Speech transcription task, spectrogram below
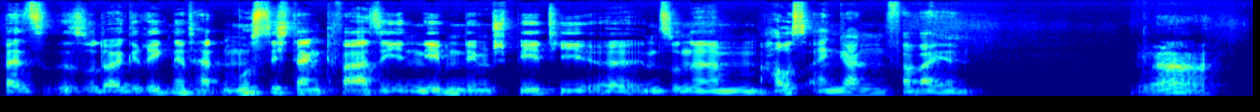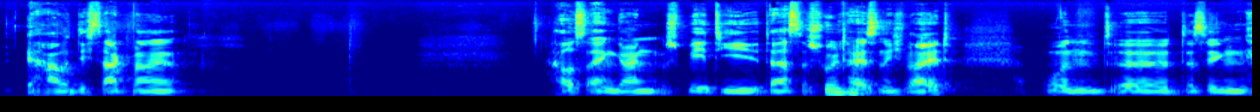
weil es so doll geregnet hat, musste ich dann quasi neben dem Späti äh, in so einem Hauseingang verweilen. Ja. Ja, und ich sag mal, Hauseingang, Späti, da ist das Schultheiß nicht weit. Und äh, deswegen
